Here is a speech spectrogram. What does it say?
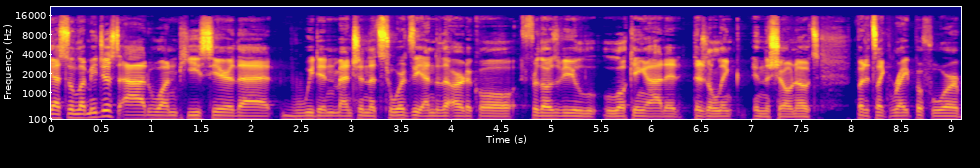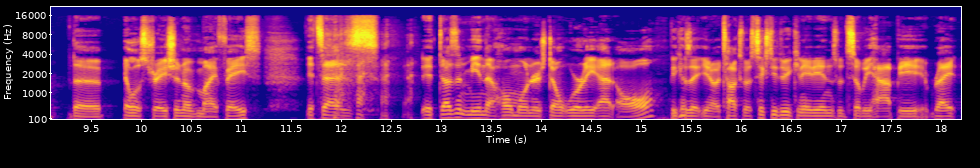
Yeah, so let me just add one piece here that we didn't mention that's towards the end of the article. For those of you looking at it, there's a link in the show notes, but it's like right before the illustration of my face. It says it doesn't mean that homeowners don't worry at all because it, you know, it talks about 63 Canadians would still be happy, right?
